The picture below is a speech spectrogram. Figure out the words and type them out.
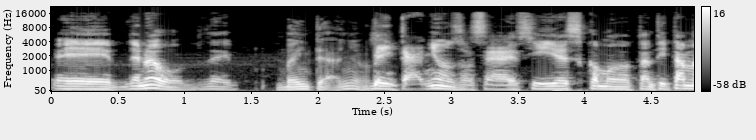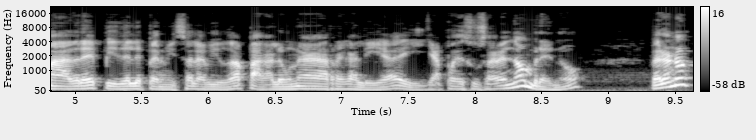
eh, de nuevo, de 20 años. 20 años, o sea, si es como tantita madre, pídele permiso a la viuda, págale una regalía y ya puedes usar el nombre, ¿no? Pero no,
